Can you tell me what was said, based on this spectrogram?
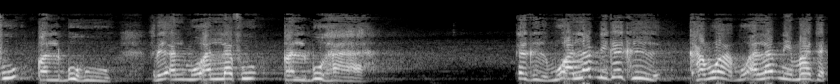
ฟุกัลบุฮูหรืออัลมุอัลลฟุกัลบุฮาก็คือมุอัลลฟนี่ก็คือคำว่ามุอัลลฟนี่มาจาก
